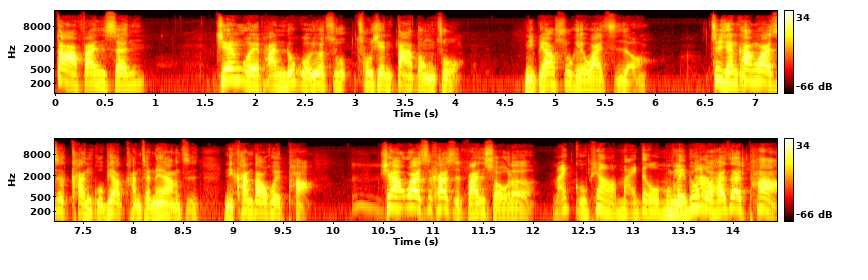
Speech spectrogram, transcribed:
大翻身。今天尾盘如果又出出现大动作，你不要输给外资哦。之前看外资砍股票砍成那样子，你看到会怕。现在外资开始反手了，买股票买的我们会你如果还在怕，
